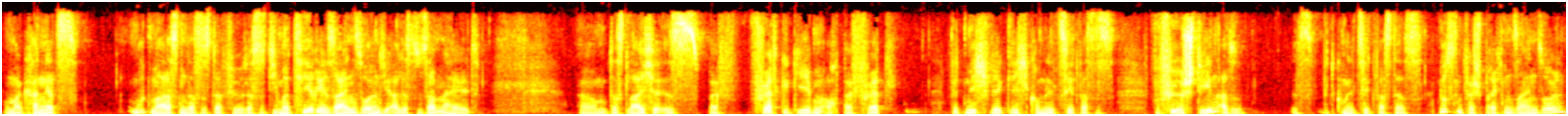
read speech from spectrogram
Und man kann jetzt mutmaßen, dass es dafür, dass es die Materie sein soll, die alles zusammenhält. Ähm, das gleiche ist bei Fred gegeben. Auch bei Fred wird nicht wirklich kommuniziert, was es, wofür es stehen. Also es wird kommuniziert, was das Nutzenversprechen sein soll,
